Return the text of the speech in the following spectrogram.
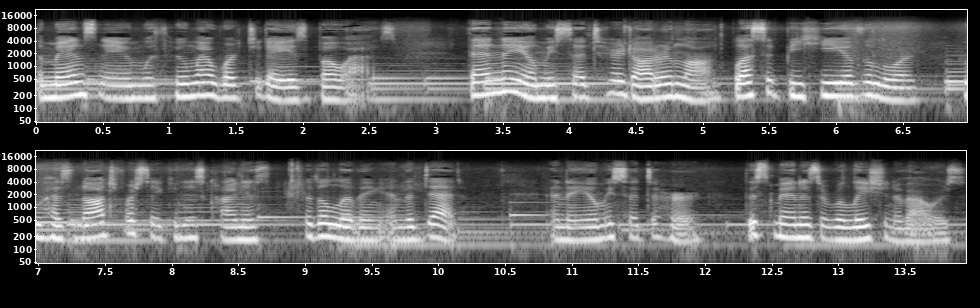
The man's name with whom I work today is Boaz. Then Naomi said to her daughter in law, Blessed be he of the Lord, who has not forsaken his kindness to the living and the dead. And Naomi said to her, This man is a relation of ours,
